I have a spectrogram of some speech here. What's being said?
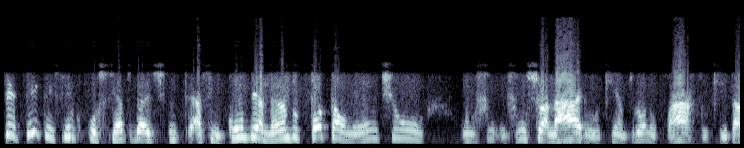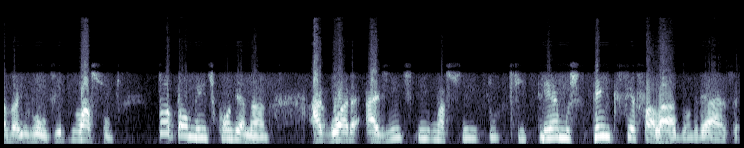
75% das, assim, condenando totalmente o, o funcionário que entrou no quarto, que estava envolvido no assunto totalmente condenando. Agora, a gente tem um assunto que temos, tem que ser falado, Andreasa,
